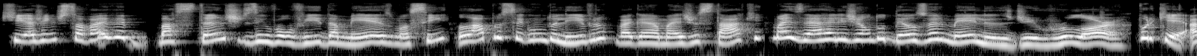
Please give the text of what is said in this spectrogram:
Que a gente só vai ver bastante desenvolvida mesmo, assim. Lá pro segundo livro, vai ganhar mais destaque. Mas é a religião do Deus Vermelhos, de Rulor. Por quê? A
